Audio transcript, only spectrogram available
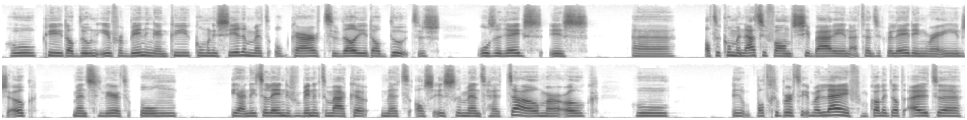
hoe kun je dat doen in verbinding en kun je communiceren met elkaar terwijl je dat doet. Dus onze reeks is eh, altijd een combinatie van Shibari en Authentic Relating, waarin je dus ook mensen leert om ja, niet alleen de verbinding te maken met als instrument het touw, maar ook hoe, eh, wat gebeurt er in mijn lijf? Hoe kan ik dat uiten?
